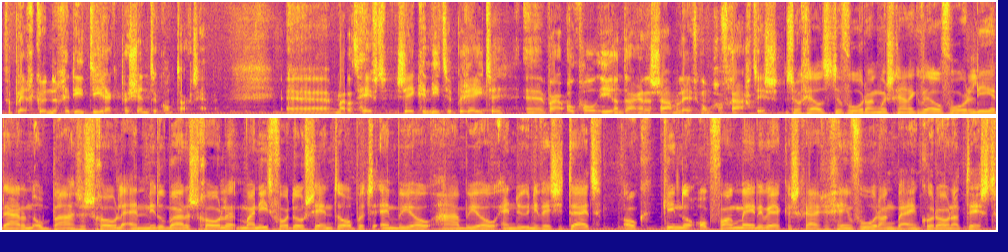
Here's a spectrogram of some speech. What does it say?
verpleegkundigen die direct patiëntencontact hebben. Uh, maar dat heeft zeker niet de breedte uh, waar ook wel hier en daar in de samenleving om gevraagd is. Zo geldt de voorrang waarschijnlijk wel voor leraren op basisscholen en middelbare scholen... maar niet voor docenten op het mbo, hbo en de universiteit. Ook kinderopvangmedewerkers krijgen geen voorrang bij een coronatest.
